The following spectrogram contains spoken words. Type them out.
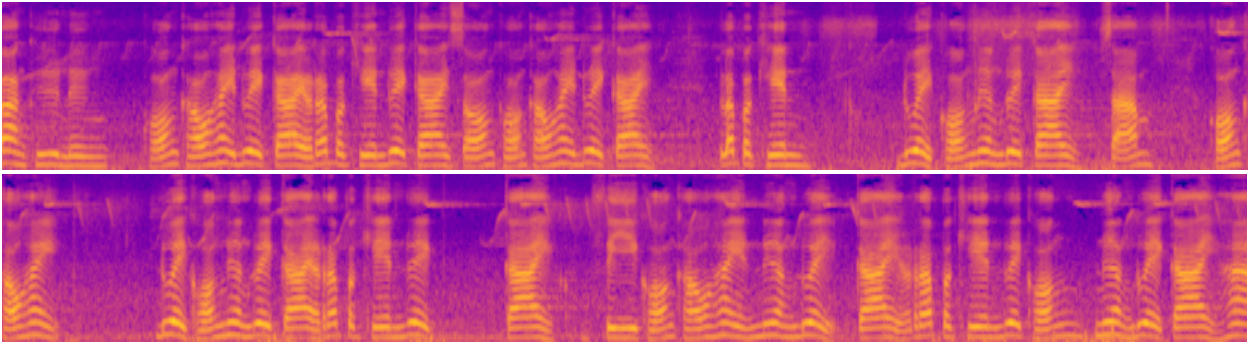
บ้างคือหนึ่ง ของเขาให้ด้วยกาย รับประเคนด้วยกายสองของเขาให้ด้วยกาย รับประเคนด้วยของเนื่องด้วยกายสามของเขาให้ด้วยของเนื่องด้วยกาย รับประเคนด้วยกายสี่ของเขาให้เนื่องด้วยกาย รับประเคนด้วยของเนื่องด้วยกายห้า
